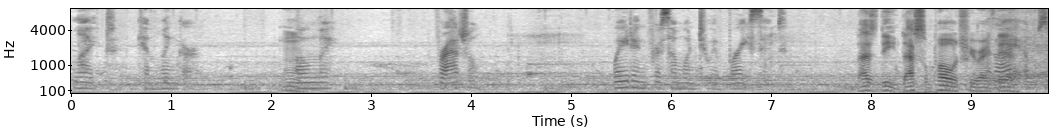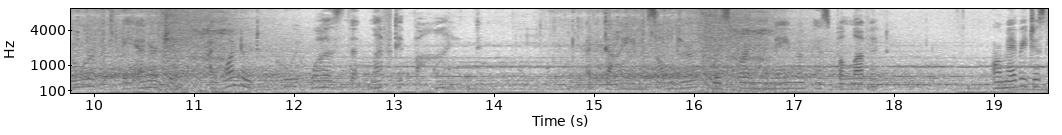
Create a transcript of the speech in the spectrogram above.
light can linger. Mm. Lonely, fragile, waiting for someone to embrace it. That's deep. That's some poetry right As I absorbed the energy, I wondered who it was that left it behind. Whispering the name of his beloved? Or maybe just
